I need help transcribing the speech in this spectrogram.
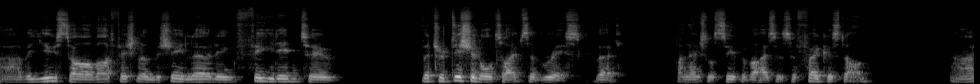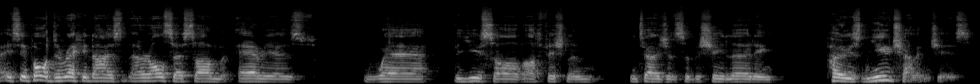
uh, the use of artificial and machine learning feed into the traditional types of risk that financial supervisors have focused on. Uh, it's important to recognize that there are also some areas where the use of artificial intelligence and machine learning pose new challenges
